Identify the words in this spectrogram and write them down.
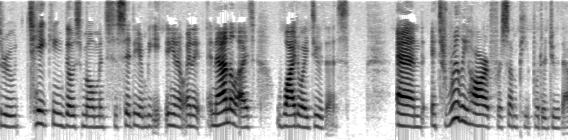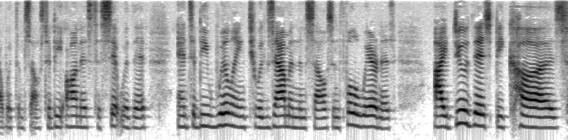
through taking those moments to sit and be, you know, and, and analyze why do I do this? And it's really hard for some people to do that with themselves, to be honest, to sit with it, and to be willing to examine themselves in full awareness. I do this because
